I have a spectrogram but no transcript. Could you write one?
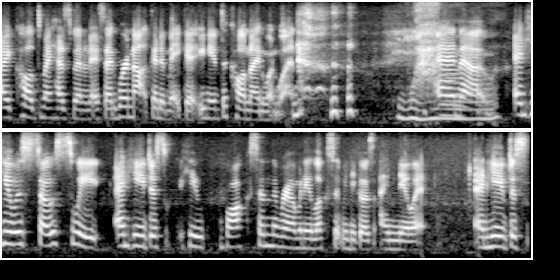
I called my husband and I said, "We're not going to make it. You need to call 911." Wow. and um, and he was so sweet. And he just he walks in the room and he looks at me and he goes, "I knew it." And he just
